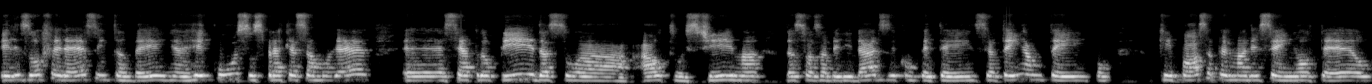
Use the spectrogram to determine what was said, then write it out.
eles oferecem também é, recursos para que essa mulher é, se aproprie da sua autoestima, das suas habilidades e competência, tenha um tempo que possa permanecer em hotel,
